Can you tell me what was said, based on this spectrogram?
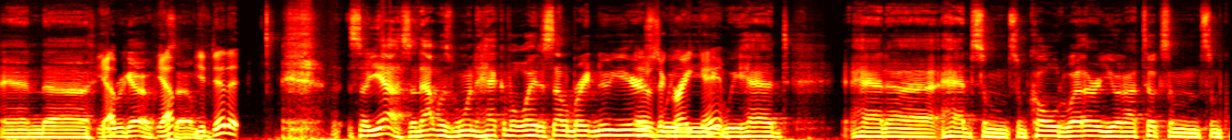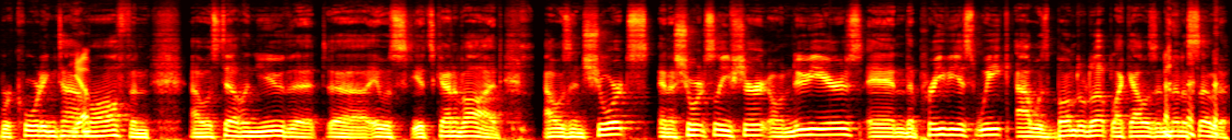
and uh, yep. here we go. Yep, so, you did it so yeah, so that was one heck of a way to celebrate New Year's. It was a we, great game. We had had uh, had some some cold weather. You and I took some some recording time yep. off, and I was telling you that uh, it was it's kind of odd. I was in shorts and a short sleeve shirt on New Year's, and the previous week I was bundled up like I was in Minnesota.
